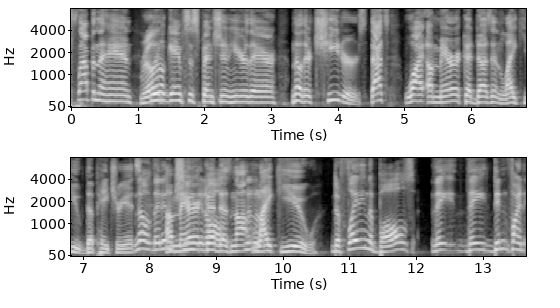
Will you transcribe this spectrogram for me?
Slap in the hand, Really? little game suspension here, there. No, they're cheaters. That's why America doesn't like you, the Patriots. No, they didn't cheat at America does not No, no, no. like you. deflating the balls. They they didn't find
